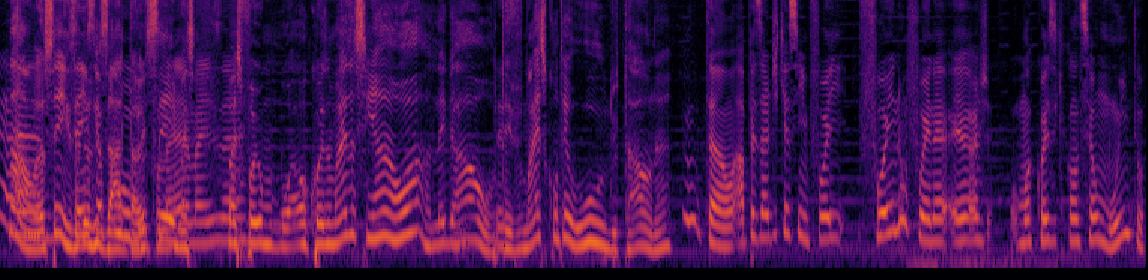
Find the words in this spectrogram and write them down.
É, não, eu sei, você deu risada e tal, eu público, sei, né? mas, Mas, é. mas foi um- uma coisa mais assim, ah, ó, legal, Teve- teve mais conteúdo e tal, né? Então, apesar de que assim, foi foi e não foi, né? Eu uma coisa que aconteceu muito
